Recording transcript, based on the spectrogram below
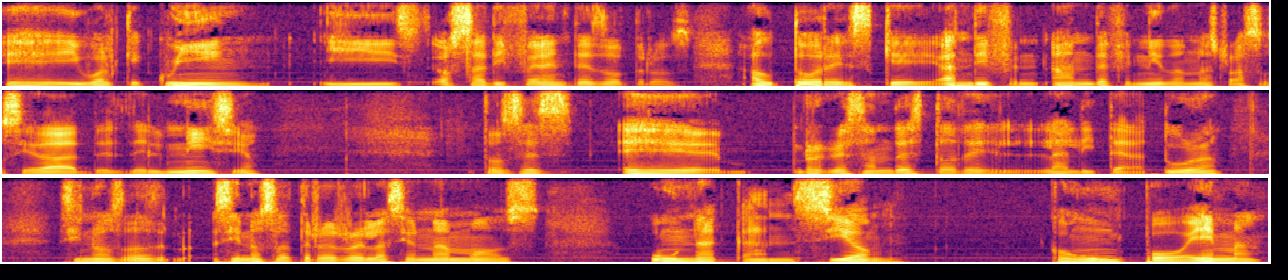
eh, igual que Queen y, o sea, diferentes otros autores que han, han definido nuestra sociedad desde el inicio. Entonces, regresando a esto de la literatura, si nosotros, si nosotros relacionamos una canción con un poema,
